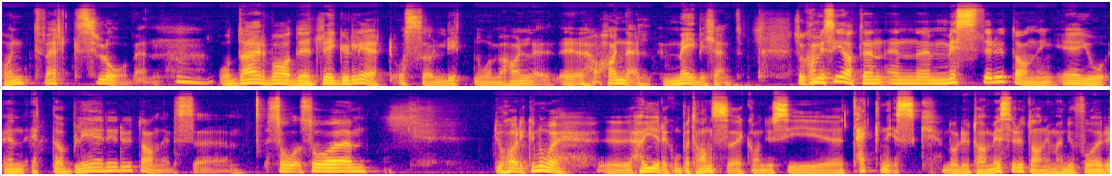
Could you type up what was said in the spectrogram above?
håndverksloven. Mm. Og der var det regulert også litt noe med handel, eh, handel meg bekjent. Så kan vi si at en, en mesterutdanning er jo en etablererutdannelse. Så, så uh, du har ikke noe uh, høyere kompetanse, kan du si, uh, teknisk når du tar mesterutdanning, men du får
